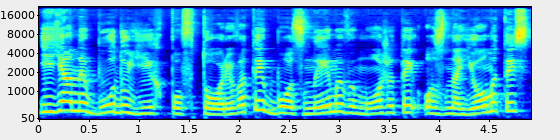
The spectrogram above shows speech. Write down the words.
І я не буду їх повторювати, бо з ними ви можете ознайомитись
